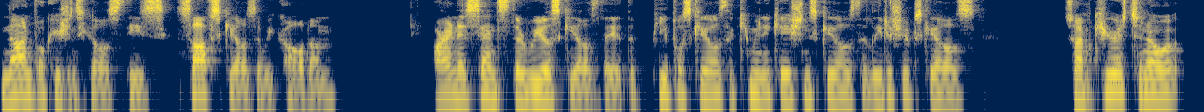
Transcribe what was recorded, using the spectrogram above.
non vocation skills, these soft skills that we call them, are in a sense the real skills, the, the people skills, the communication skills, the leadership skills. So I'm curious to know,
